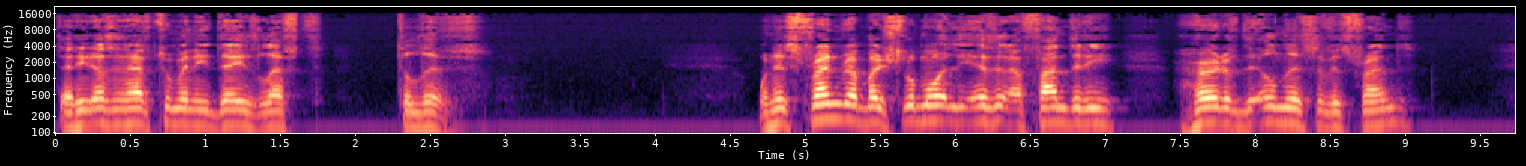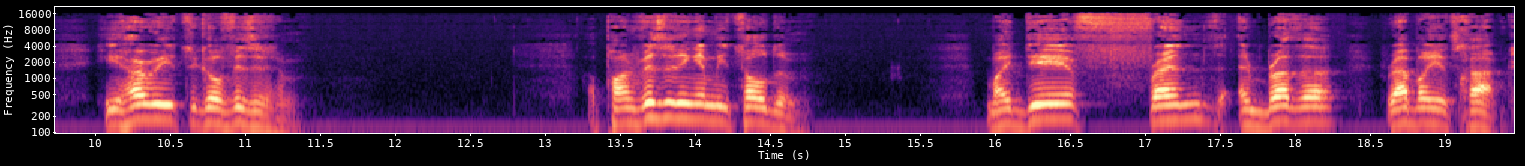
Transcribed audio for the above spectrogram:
that he doesn't have too many days left to live. When his friend Rabbi Shlomo Eliezer Afandari heard of the illness of his friend, he hurried to go visit him. Upon visiting him, he told him, My dear friend and brother, Rabbi Yitzchak,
